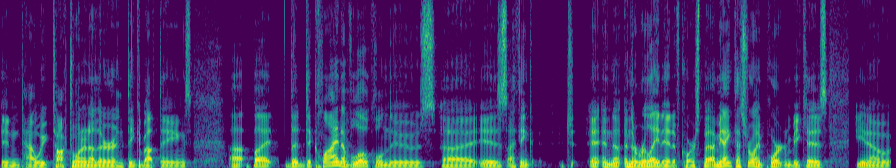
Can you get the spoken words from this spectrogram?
in how we talk to one another and think about things. Uh, but the decline of local news uh, is I think and the, and they're related, of course. But I mean, I think that's really important because you know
